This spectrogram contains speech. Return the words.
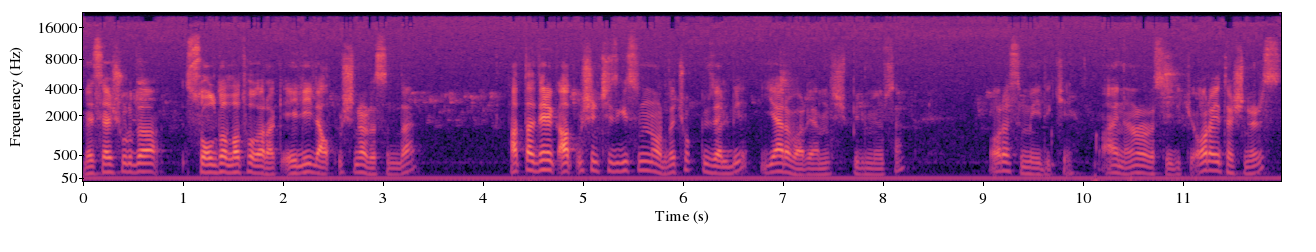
Mesela şurada solda lat olarak 50 ile 60'ın arasında. Hatta direkt 60'ın çizgisinin orada çok güzel bir yer var yanlış bilmiyorsam. Orası mıydı ki? Aynen orasıydı ki. Oraya taşınırız.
